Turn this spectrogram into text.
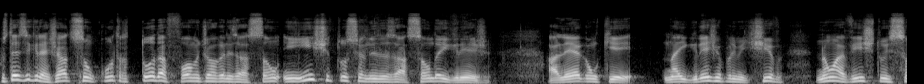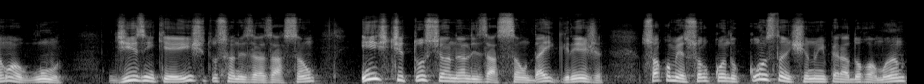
Os desigrejados são contra toda forma de organização e institucionalização da igreja. Alegam que, na igreja primitiva, não havia instituição alguma. Dizem que a institucionalização institucionalização da igreja só começou quando Constantino, o imperador romano,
